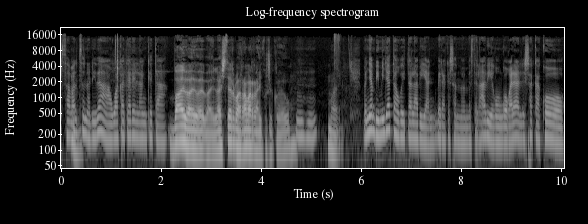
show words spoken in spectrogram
zabaltzen Mm. ari da, aguakatearen lanketa. Bai, bai, bai, bai, laster barra-barra ikusiko dugu. Mhm. Bai. Baina 2008 labian, berak esan duen bezala, adi egongo gara, lesakako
